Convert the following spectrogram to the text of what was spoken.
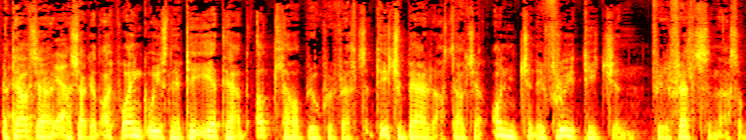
Jag tar så jag har att ett poäng och just nu till är att alla har bruk för frelsen. Det er ikke bare at det er ånden i fritidsen for frelsen. Altså.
